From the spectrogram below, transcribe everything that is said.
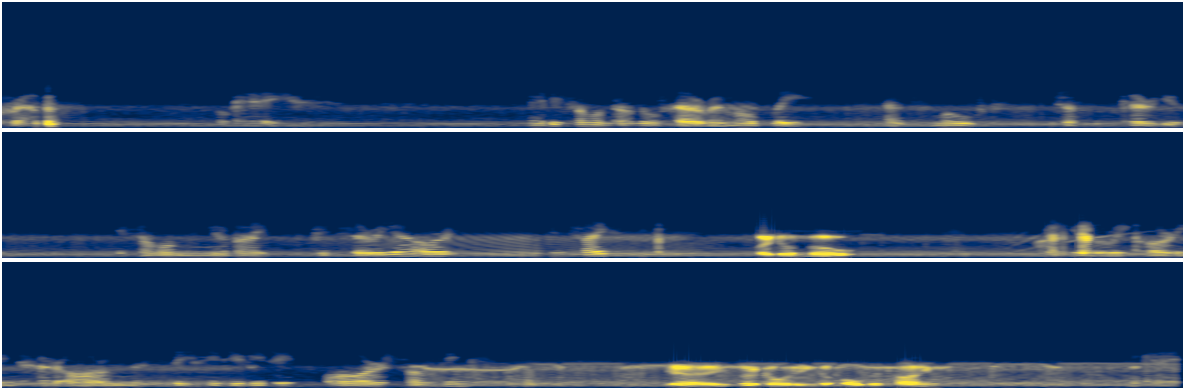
Crap. Okay. Maybe someone toggled her remotely and moved just to scare you. Is someone nearby pizzeria or inside? I don't know. Are you recording her on CCTV or something? Yeah, it's recording all the time. Okay.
